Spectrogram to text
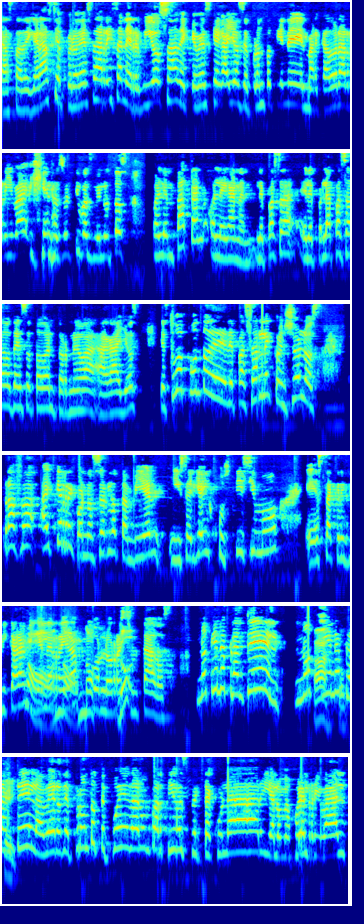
hasta de gracia, pero de esa risa nerviosa de que ves que Gallos de pronto tiene el marcador arriba y en los últimos minutos o le empatan o le ganan. Le, pasa, le, ha pasado de eso todo el torneo a, Gallos, que estuvo a punto de, pasarle con Cholos. Rafa, hay que reconocerlo también y sería injustísimo eh, sacrificar a Miguel Herrera por los resultados no tiene plantel, no ah, tiene plantel. A ver, de pronto te puede dar un partido espectacular y a lo mejor el rival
